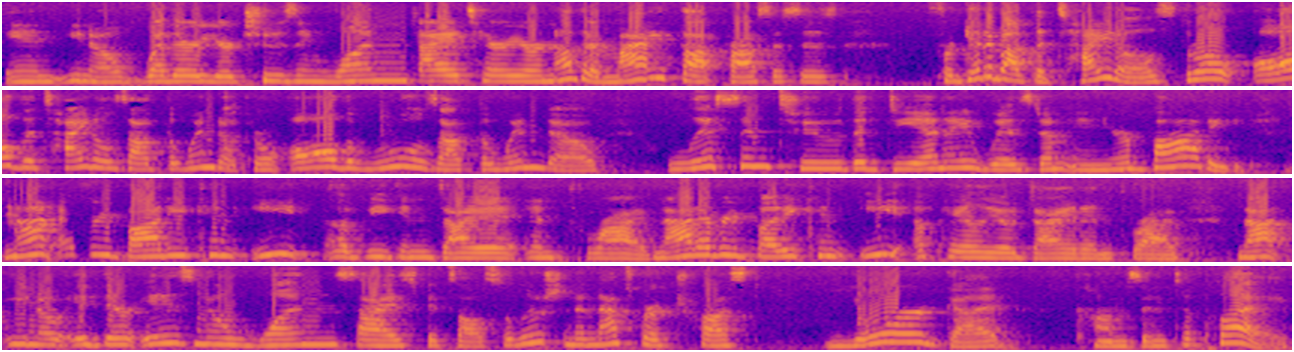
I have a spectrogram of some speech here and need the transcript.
in, you know, whether you're choosing one dietary or another. My thought process is forget about the titles, throw all the titles out the window, throw all the rules out the window listen to the DNA wisdom in your body. Not everybody can eat a vegan diet and thrive. Not everybody can eat a paleo diet and thrive. Not, you know, it, there is no one size fits all solution. And that's where trust your gut comes into play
